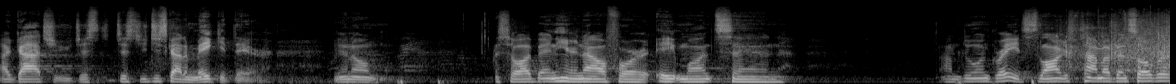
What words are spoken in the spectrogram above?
I got you. Just, just, you just got to make it there, you know. So I've been here now for eight months, and I'm doing great. It's the longest time I've been sober.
